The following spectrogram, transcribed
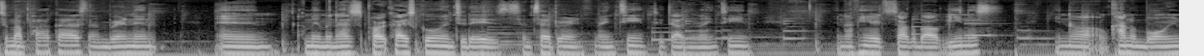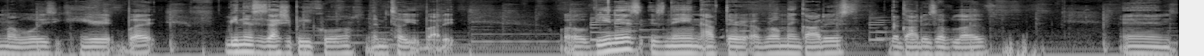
to my podcast. I'm Brennan, and I'm in Manassas Park High School, and today is September 19th, 2019. And I'm here to talk about Venus. You know, I'm kind of boring my voice, you can hear it, but Venus is actually pretty cool. Let me tell you about it. Well, Venus is named after a Roman goddess, the goddess of love. And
